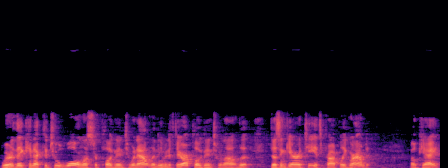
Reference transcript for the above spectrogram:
Where are they connected to a wall unless they're plugged into an outlet? Even if they are plugged into an outlet, doesn't guarantee it's properly grounded. Okay?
